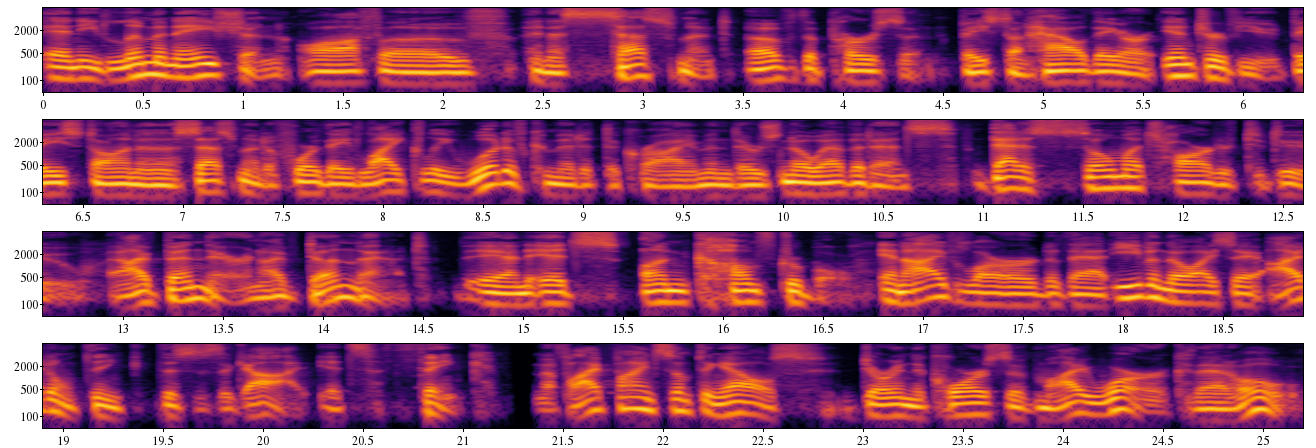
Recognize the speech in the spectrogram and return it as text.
an elimination off of an assessment of the person based on how they are interviewed, based on an assessment of where they likely would have committed the crime, and there's no evidence. That is so much harder to do. I've been there and I've done that. And it's uncomfortable. And I've learned that even though I say, I don't think this is the guy, it's think. If I find something else during the course of my work that, oh,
